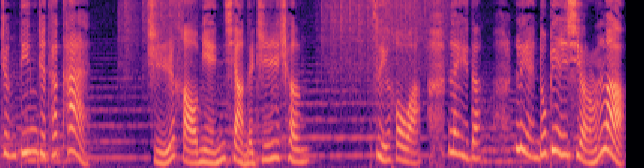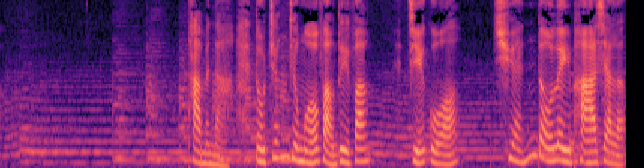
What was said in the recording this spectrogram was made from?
正盯着它看。只好勉强的支撑，最后啊，累得脸都变形了。他们呐，都争着模仿对方，结果全都累趴下了，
